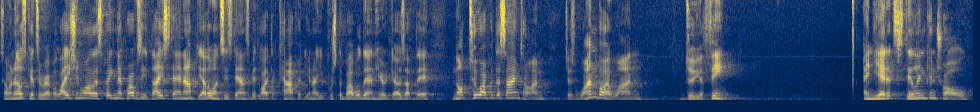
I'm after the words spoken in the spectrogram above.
someone else gets a revelation while they're speaking that prophecy, they stand up, the other one sits down, it's a bit like the carpet, you know, you push the bubble down here, it goes up there. Not two up at the same time, just one by one, do your thing. And yet it's still in control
